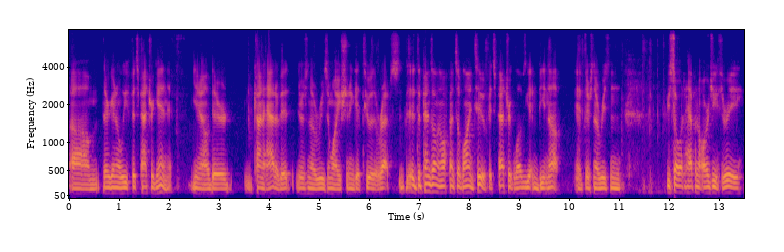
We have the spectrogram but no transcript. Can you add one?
um, they're going to leave Fitzpatrick in. If you know they're kind of out of it, there's no reason why you shouldn't get two of the reps. It depends on the offensive line too. Fitzpatrick loves getting beaten up. If there's no reason, we saw what happened to RG three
